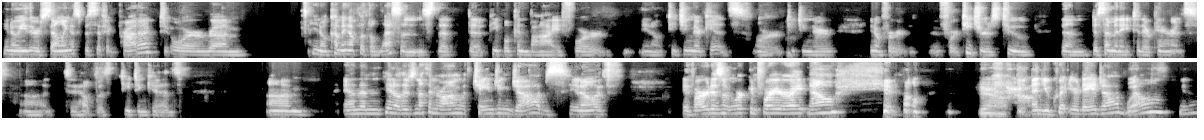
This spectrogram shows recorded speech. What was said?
You know, either selling a specific product or um, you know coming up with the lessons that that people can buy for you know teaching their kids or teaching their you know for for teachers to then disseminate to their parents uh, to help with teaching kids Um, and then you know, there's nothing wrong with changing jobs. You know, if if art isn't working for you right now, you know, yeah, and you quit your day job, well, you know,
